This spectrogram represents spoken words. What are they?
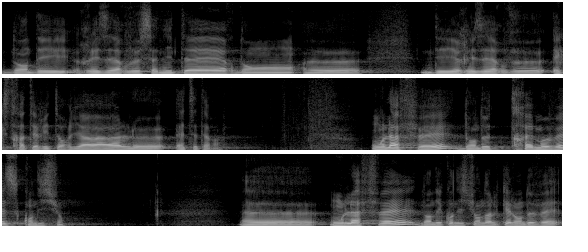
dans des réserves sanitaires, dans euh, des réserves extraterritoriales, euh, etc. On l'a fait dans de très mauvaises conditions. Euh, on l'a fait dans des conditions dans lesquelles on devait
